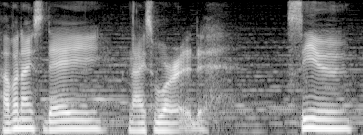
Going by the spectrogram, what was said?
Have a nice day. Nice word. See you.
